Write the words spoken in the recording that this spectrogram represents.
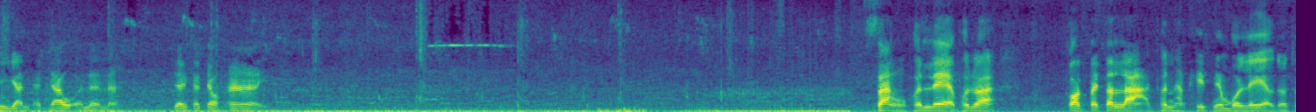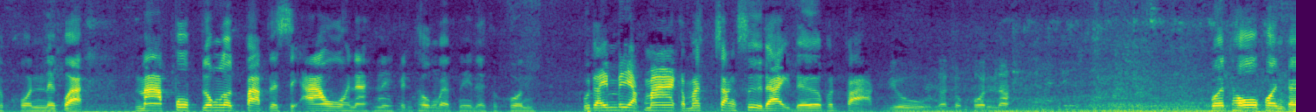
นี่ยันข้าเจ้าอันนั้นนะยันข้าเจ้าให้สั่งเพิ่นแล้วเพิ่นว่าก่อนไปตลาดเพิ่นหักคิดยังบ่แล้วเนาะทุกคนนึกว่ามาปุ๊บลงรถปรับเลยสิเอานะนี่เป็นธงแบบนี้เลยทุกคน ผู้ใดไม่อยากมาก็มาสั่งซื้อได้เด้อเพิ่นฝากอยู่เนาะทุกคนเนาะ เบอร์โทรเพิ่นก็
